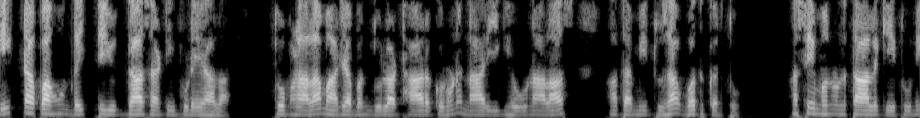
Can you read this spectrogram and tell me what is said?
एकटा पाहून दैत्य युद्धासाठी पुढे आला. तो म्हणाला माझ्या बंधूला ठार करून नारी घेऊन आलास आता मी तुझा वध करतो. असे म्हणून तालकेतूने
